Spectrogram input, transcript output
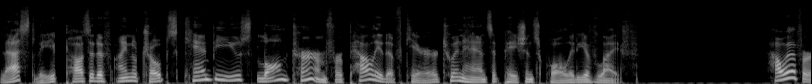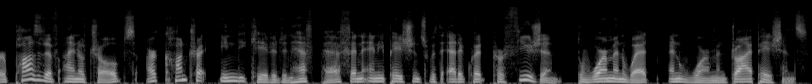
Lastly, positive inotropes can be used long term for palliative care to enhance a patient's quality of life. However, positive inotropes are contraindicated in HFpEF in any patients with adequate perfusion, the warm and wet and warm and dry patients.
